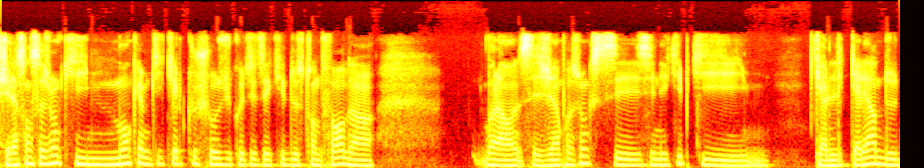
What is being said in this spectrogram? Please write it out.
j'ai la sensation qu'il manque un petit quelque chose du côté de l'équipe de Stanford. Un, voilà, j'ai l'impression que c'est une équipe qui qui a l'air de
